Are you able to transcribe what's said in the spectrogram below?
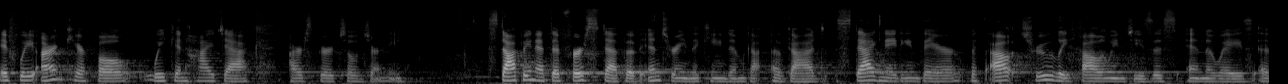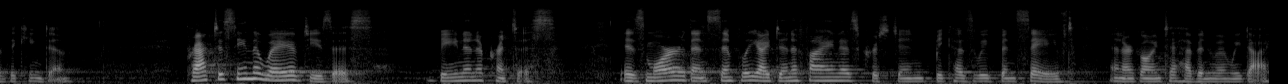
If we aren't careful, we can hijack our spiritual journey. Stopping at the first step of entering the kingdom of God, stagnating there without truly following Jesus and the ways of the kingdom. Practicing the way of Jesus, being an apprentice, is more than simply identifying as Christian because we've been saved and are going to heaven when we die.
